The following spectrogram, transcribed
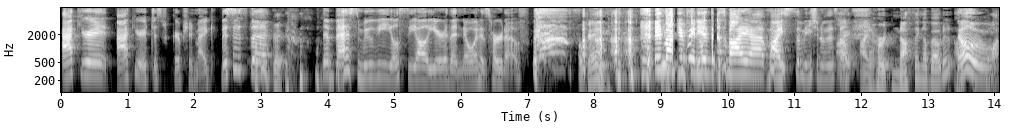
Accurate, accurate description, Mike. This is the Okay, great. the best movie you'll see all year that no one has heard of. Okay. In my opinion, that's my uh, my summation of this film. I, I heard nothing about it. No. I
